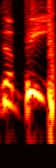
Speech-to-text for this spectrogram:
the beat.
